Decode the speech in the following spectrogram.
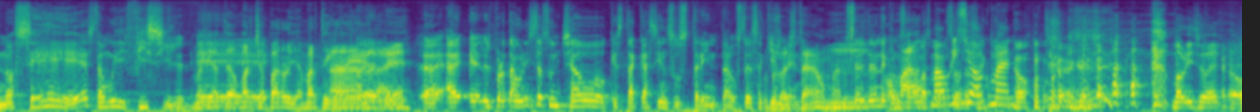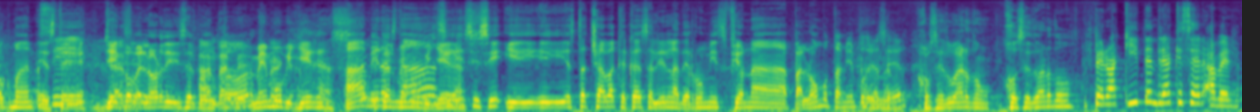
No sé, ¿eh? está muy difícil. Imagínate a Omar Eh, Chaparro Ah, ándale. ¿eh? el protagonista es un chavo que está casi en sus 30. ¿Ustedes a Pues quién ven? está, Omar. Ustedes deben de conocer Omar. a más Mauricio personas aquí. Ockman. No. Mauricio Ockman, este, Jacob. Elordi, dice el productor. Memo Venga. Villegas. Ah, ¿Qué mira, está. Memo Villegas? Sí, sí, sí. Y, y esta chava que acaba de salir en la de Roomies, Fiona Palomo también podría ser. José Eduardo. José Eduardo. Pero aquí tendría que ser, a ver,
